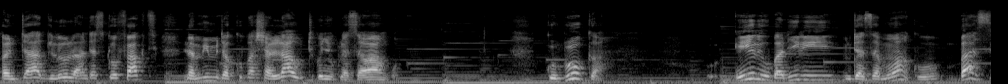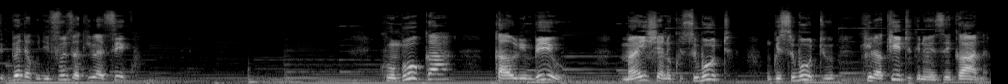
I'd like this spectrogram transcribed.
kanitagi underscore fact na mimi nitakupa shalout kwenye ukurasa wangu. Kumbuka ili ubadili mtazamo wako basi penda kujifunza kila siku. Kumbuka kauli mbiu maisha ni kusubutu ukisubutu kila kitu kinawezekana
